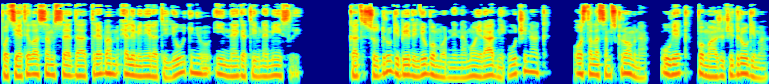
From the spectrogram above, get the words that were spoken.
Podsjetila sam se da trebam eliminirati ljutnju i negativne misli. Kad su drugi bili ljubomorni na moj radni učinak, ostala sam skromna, uvijek pomažući drugima.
